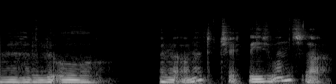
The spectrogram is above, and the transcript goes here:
I had a little error on it. Check these ones. Ah,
